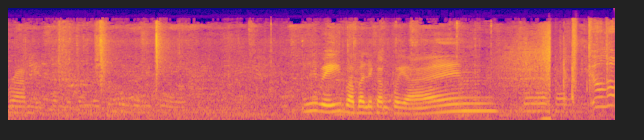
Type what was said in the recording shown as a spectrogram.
promise. Ang gaganda. Ang ganda nito. Anyway, babalikan ko yan. You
